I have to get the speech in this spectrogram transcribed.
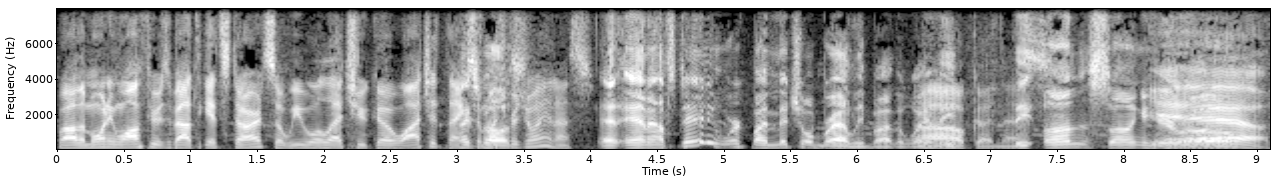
Well, the morning walkthrough is about to get started, so we will let you go watch it. Thanks, so much for joining us. And, and outstanding work by Mitchell Bradley, by the way. Oh, the, goodness. The unsung hero. Yeah.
